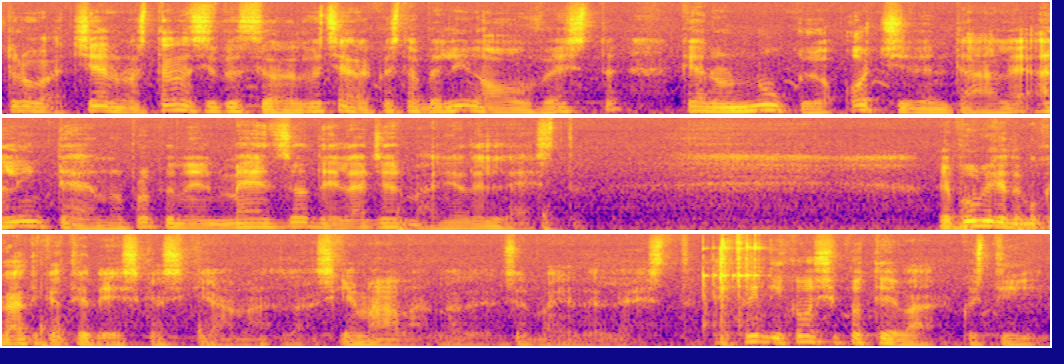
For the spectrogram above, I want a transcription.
trova, c'era una strana situazione dove c'era questa Berlino Ovest che era un nucleo occidentale all'interno, proprio nel mezzo della Germania dell'Est. Repubblica Democratica Tedesca si, chiama, si chiamava la Germania dell'Est. E quindi come si poteva questi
